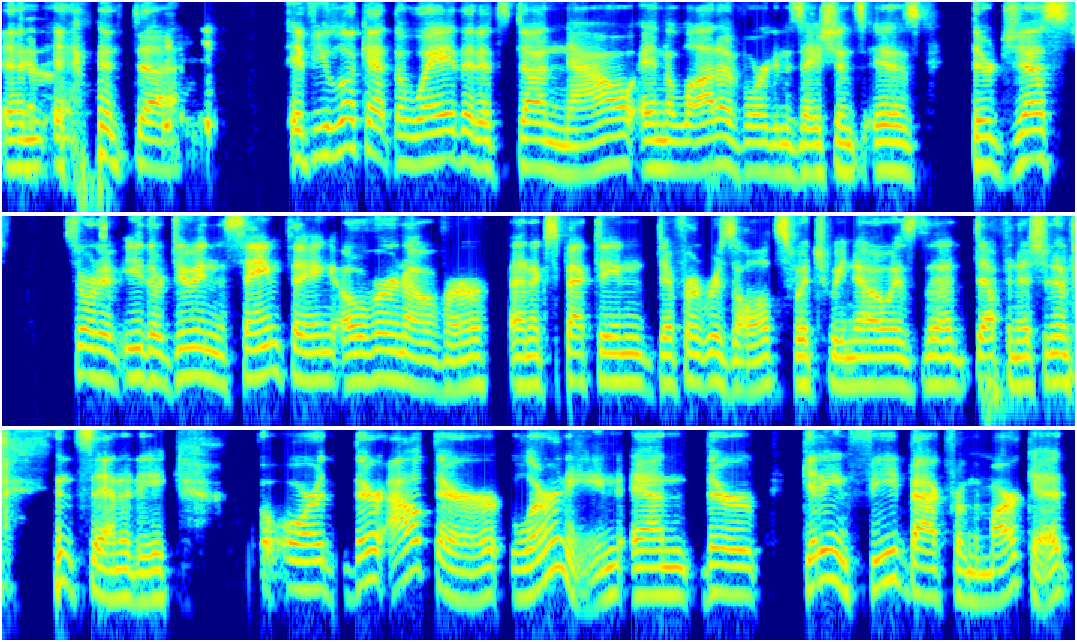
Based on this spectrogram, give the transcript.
And and uh, if you look at the way that it's done now, in a lot of organizations, is they're just sort of either doing the same thing over and over and expecting different results, which we know is the definition of insanity, or they're out there learning and they're getting feedback from the market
